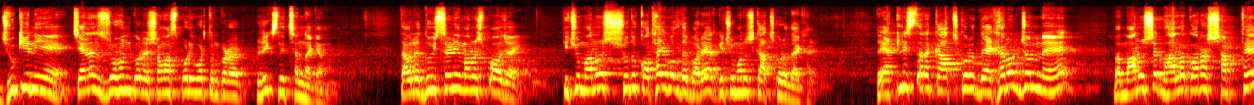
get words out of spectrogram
ঝুঁকি নিয়ে চ্যালেঞ্জ গ্রহণ করে সমাজ পরিবর্তন করার রিস্ক নিচ্ছেন না কেন? তাহলে দুই শ্রেণির মানুষ পাওয়া যায়। কিছু মানুষ শুধু কথাই বলতে পারে আর কিছু মানুষ কাজ করে দেখায়। তো অ্যাটলিস্ট তারা কাজ করে দেখানোর জন্যে বা মানুষের ভালো করার স্বার্থে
